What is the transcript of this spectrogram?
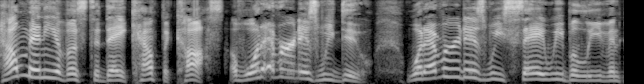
How many of us today count the cost of whatever it is we do? Whatever it is we say we believe in,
